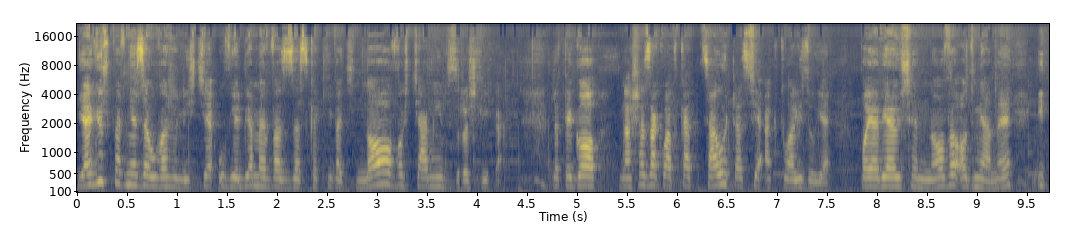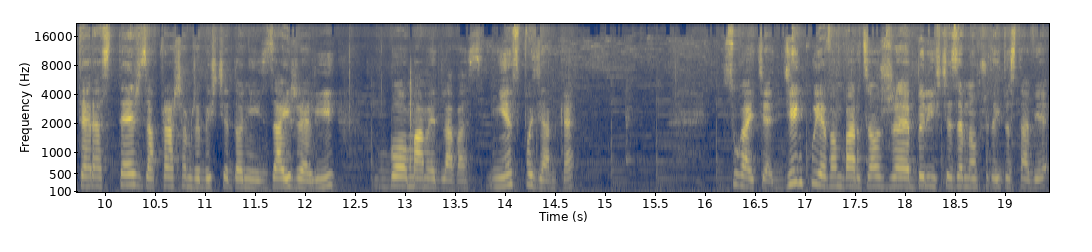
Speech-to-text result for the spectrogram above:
Jak już pewnie zauważyliście, uwielbiamy Was zaskakiwać nowościami w zroślikach. Dlatego nasza zakładka cały czas się aktualizuje. Pojawiają się nowe odmiany i teraz też zapraszam, żebyście do niej zajrzeli, bo mamy dla Was niespodziankę. Słuchajcie, dziękuję Wam bardzo, że byliście ze mną przy tej dostawie.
